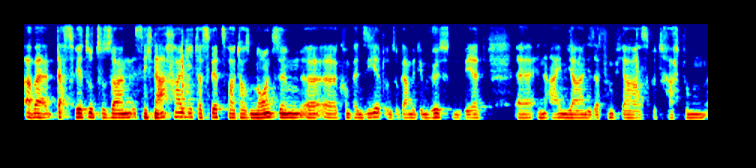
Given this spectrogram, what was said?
aber das wird sozusagen, ist nicht nachhaltig, das wird 2019 äh, äh, kompensiert und sogar mit dem höchsten Wert in einem Jahr in dieser Fünfjahresbetrachtung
